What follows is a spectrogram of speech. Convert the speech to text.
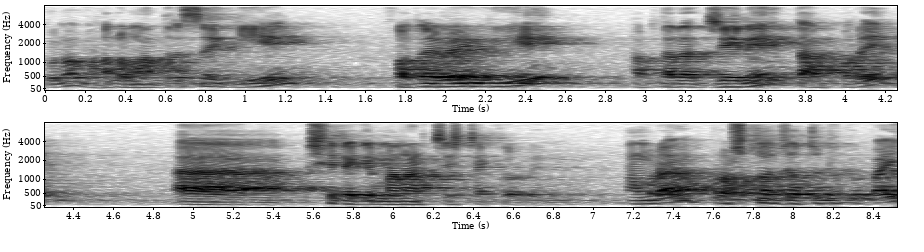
কোনো ভালো মাদ্রাসায় গিয়ে ফতোয়বাগ গিয়ে আপনারা জেনে তারপরে সেটাকে মানার চেষ্টা করবেন। আমরা প্রশ্ন যতটুকু পাই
